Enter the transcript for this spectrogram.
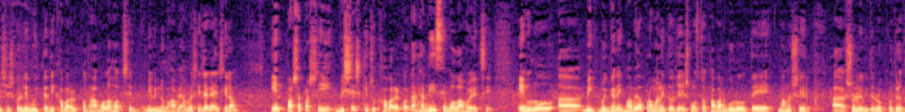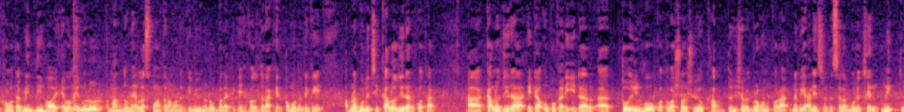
বিশেষ করে লেবু ইত্যাদি খাবারের কথা বলা হচ্ছে বিভিন্নভাবে। আমরা সেই জায়গায় ছিলাম। এর পাশাপাশি বিশেষ কিছু খাবারের কথা হাদিসে বলা হয়েছে। এগুলো বৈজ্ঞানিকভাবেও প্রমাণিত যে এই সমস্ত খাবারগুলোতে মানুষের শরীরের ভিতরে রোগ প্রতিরোধ ক্ষমতা বৃদ্ধি হয় এবং এগুলোর মাধ্যমে আল্লাহ সুমাতাল আমাদেরকে বিভিন্ন রোগ বালাই থেকে হেফাজতে রাখেন। তমধ্যে থেকে আমরা বলেছি কালো জিরার কথা। কালো জিরা এটা উপকারী। এটার তৈল হোক অথবা সরাসরি হোক খাদ্য হিসাবে গ্রহণ করা। নবী আলী সালাম বলেছেন, মৃত্যু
